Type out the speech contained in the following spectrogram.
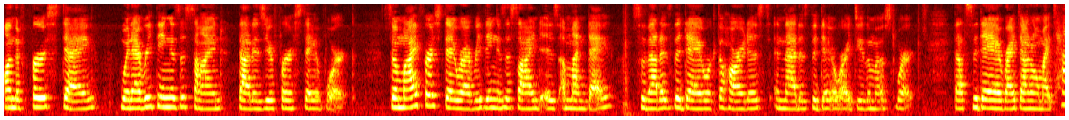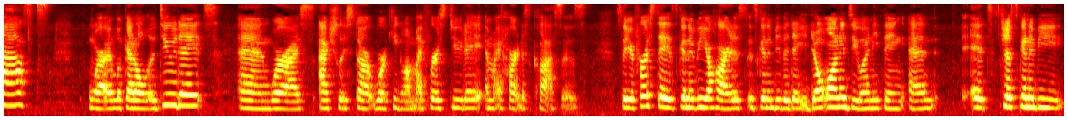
on the first day when everything is assigned, that is your first day of work. So my first day where everything is assigned is a Monday. So that is the day I work the hardest and that is the day where I do the most work. That's the day I write down all my tasks, where I look at all the due dates, and where I actually start working on my first due date and my hardest classes. So your first day is going to be your hardest. It's going to be the day you don't want to do anything and it's just going to be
